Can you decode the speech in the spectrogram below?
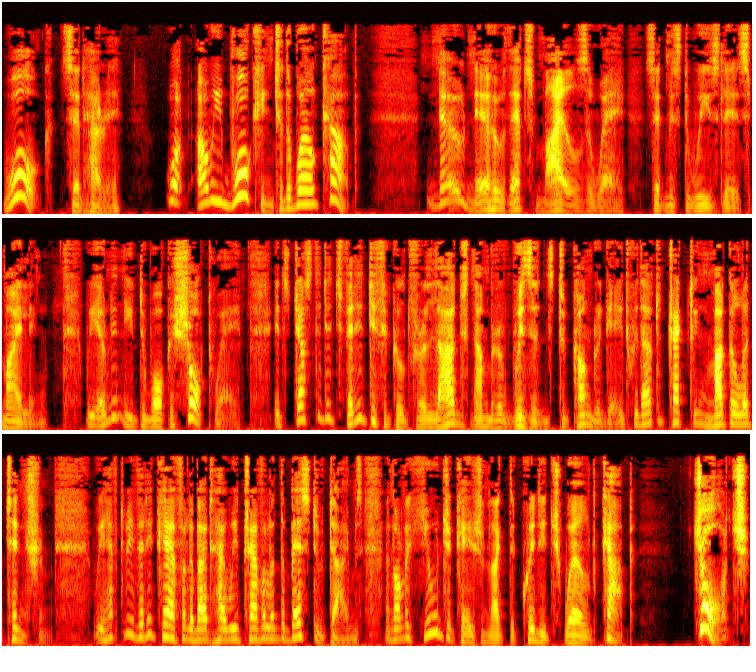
Walk, said Harry. What, are we walking to the World Cup? No, no, that's miles away, said Mr. Weasley, smiling. We only need to walk a short way. It's just that it's very difficult for a large number of wizards to congregate without attracting muggle attention. We have to be very careful about how we travel at the best of times, and on a huge occasion like the Quidditch World Cup. George!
